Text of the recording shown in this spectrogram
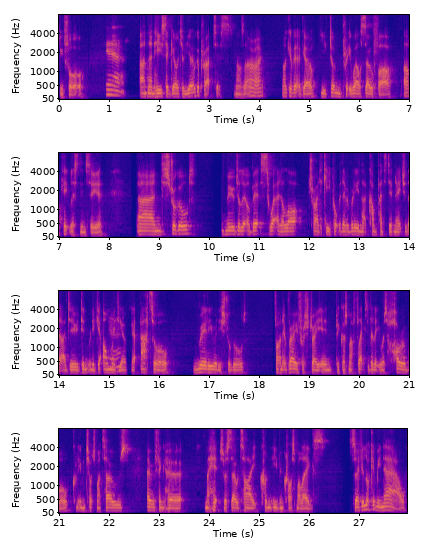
before. Yeah. And then he said, go to a yoga practice. And I was like, all right, I'll give it a go. You've done pretty well so far. I'll keep listening to you. And struggled, moved a little bit, sweated a lot, tried to keep up with everybody in that competitive nature that I do. Didn't really get on with yoga at all. Really, really struggled. Found it very frustrating because my flexibility was horrible. Couldn't even touch my toes. Everything hurt. My hips were so tight, couldn't even cross my legs. So if you look at me now,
